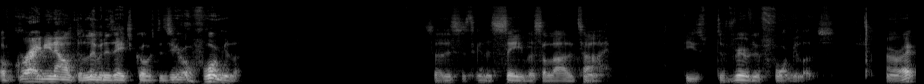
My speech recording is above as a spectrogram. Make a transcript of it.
of grinding out the limit as h goes to 0 formula. So this is going to save us a lot of time, these derivative formulas. All right.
